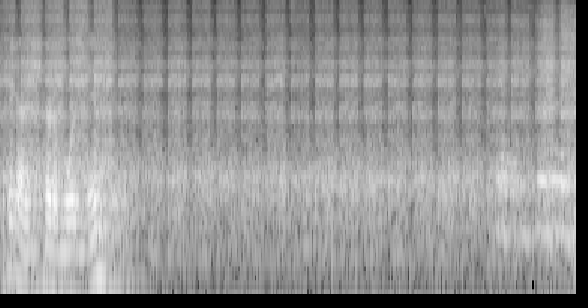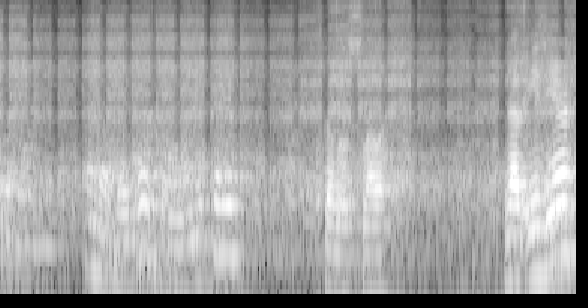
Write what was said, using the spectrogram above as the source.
I think I just heard a voice in here. Go a little slower. Is that easier?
